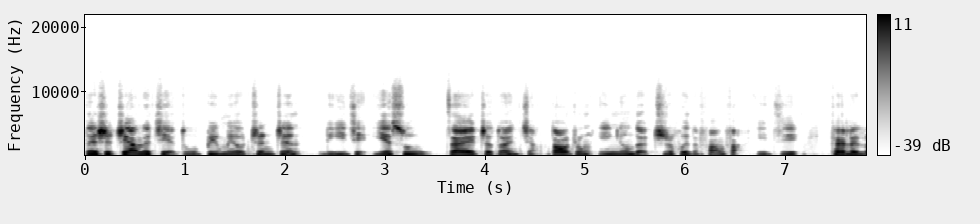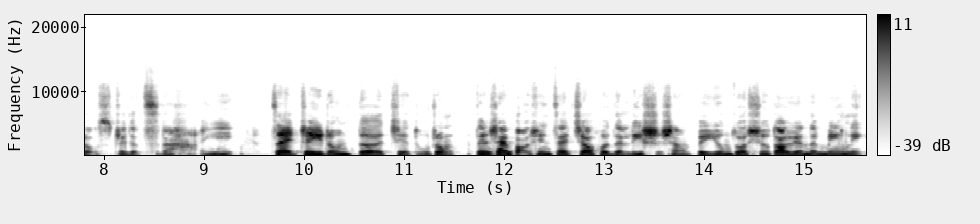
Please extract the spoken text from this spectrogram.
但是这样的解读并没有真正理解耶稣在这段讲道中应用的智慧的方法，以及 teleos 这个词的含义。在这一种的解读中，登山宝训在教会的历史上被用作修道院的命令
